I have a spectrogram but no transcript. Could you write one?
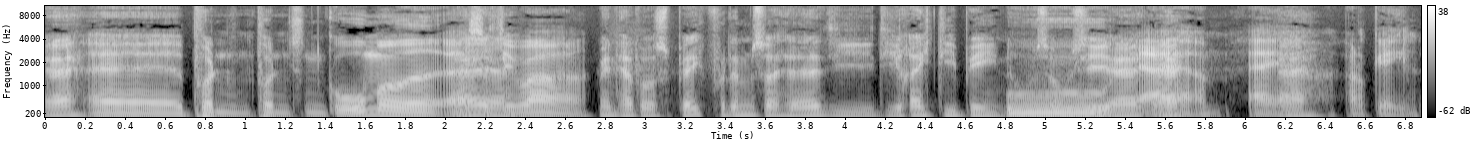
Ja. Øh, på den, på den sådan gode måde. Ja, altså, ja. Det var... Men havde du respekt for dem, så havde de de rigtige ben, uh, som siger. Ja, ja, ja, ja, ja. er du gal.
